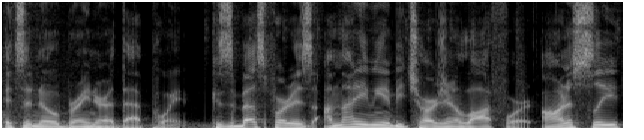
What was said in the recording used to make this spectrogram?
it's a no brainer at that point. Because the best part is, I'm not even gonna be charging a lot for it. Honestly,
